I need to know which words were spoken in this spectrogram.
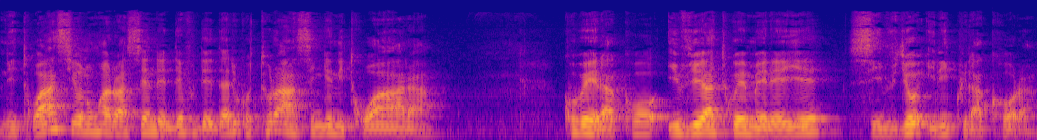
ntitwansi iyo ntwaro ya CNDD-FDD ariko turansi ingene itwara kubera ko ivyo yatwemereye si vyo iriko irakora.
